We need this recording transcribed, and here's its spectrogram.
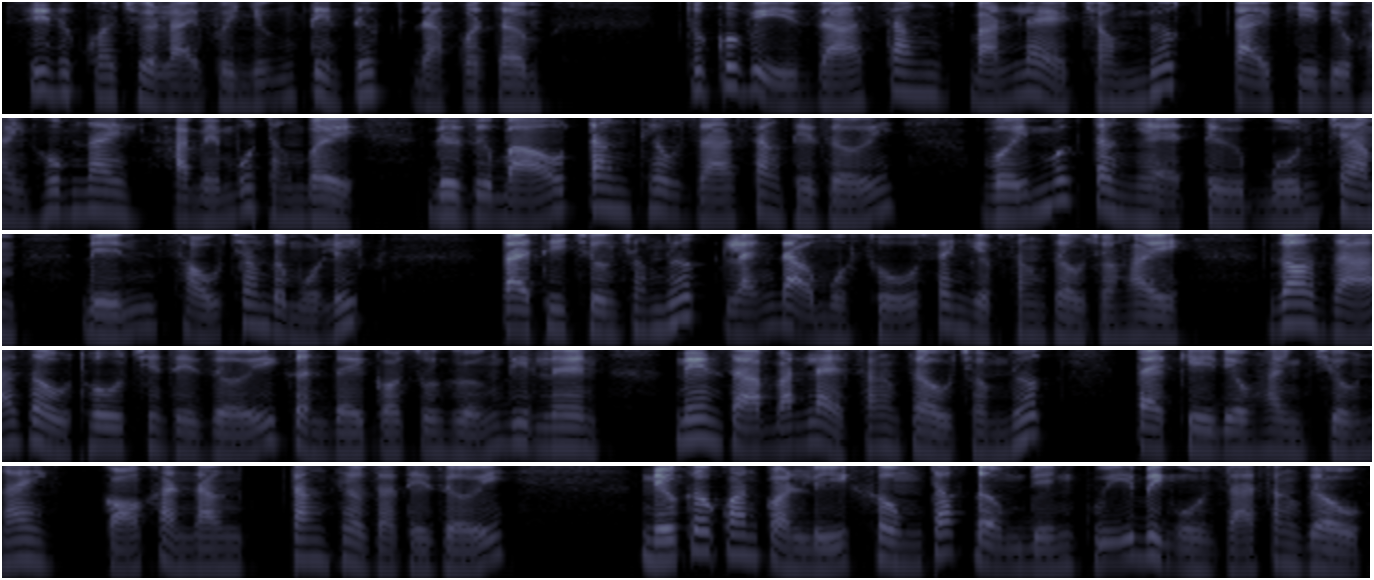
Xin được quay trở lại với những tin tức đáng quan tâm. Thưa quý vị, giá xăng bán lẻ trong nước tại kỳ điều hành hôm nay 21 tháng 7 được dự báo tăng theo giá xăng thế giới với mức tăng nhẹ từ 400 đến 600 đồng một lít. Tại thị trường trong nước, lãnh đạo một số doanh nghiệp xăng dầu cho hay, do giá dầu thô trên thế giới gần đây có xu hướng đi lên nên giá bán lẻ xăng dầu trong nước tại kỳ điều hành chiều nay có khả năng tăng theo giá thế giới. Nếu cơ quan quản lý không tác động đến quỹ bình ổn giá xăng dầu,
